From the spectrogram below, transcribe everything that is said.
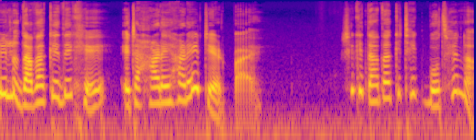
পিলু দাদাকে দেখে এটা হাড়ে হাড়ে টের পায়। সে কি দাদাকে ঠিক বোঝে না?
